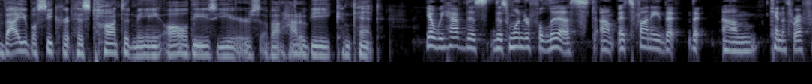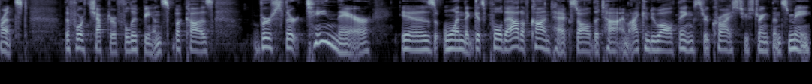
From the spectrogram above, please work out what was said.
valuable secret has taunted me all these years about how to be content. Yeah, we have this this wonderful list. Um, it's funny that that um, Kenneth referenced the fourth chapter of Philippians because verse thirteen there is one that gets pulled out of context all the time. I can do all things through Christ who strengthens me.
